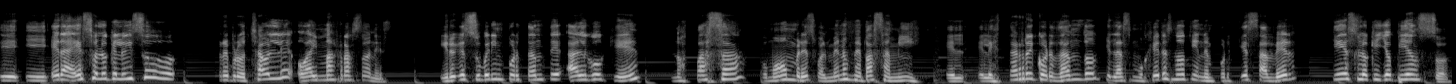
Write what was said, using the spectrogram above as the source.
¿Y, era eso lo que lo hizo reprochable o hay más razones? Y creo que es súper importante algo que nos pasa como hombres, o al menos me pasa a mí, el, el, estar recordando que las mujeres no tienen por qué saber qué es lo que yo pienso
